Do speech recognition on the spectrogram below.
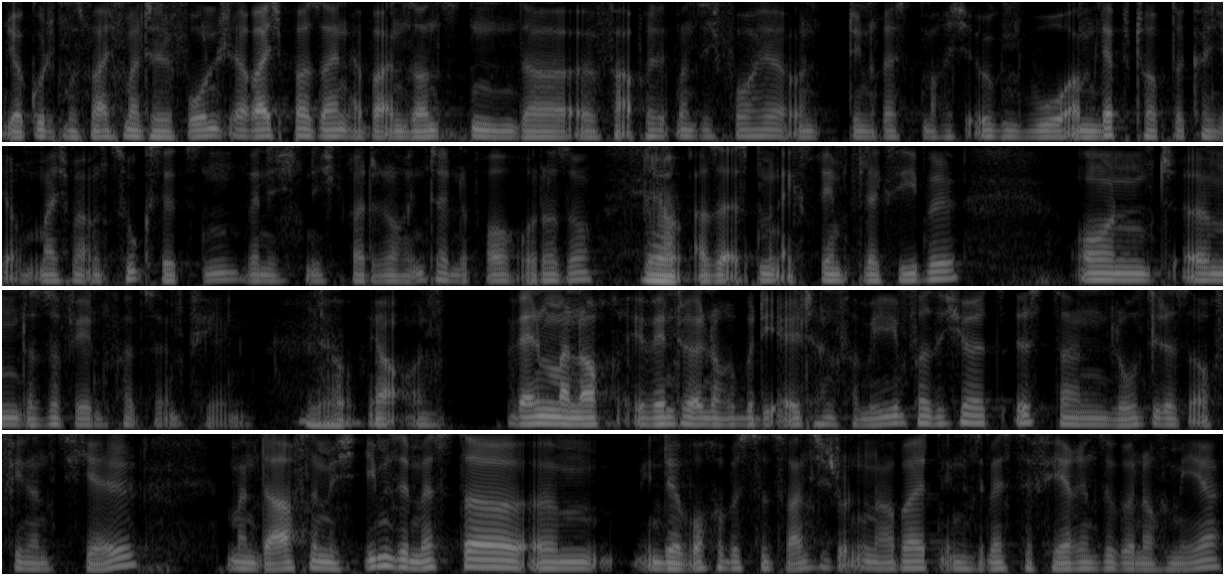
Ja gut, ich muss manchmal telefonisch erreichbar sein, aber ansonsten, da äh, verabredet man sich vorher und den Rest mache ich irgendwo am Laptop. Da kann ich auch manchmal im Zug sitzen, wenn ich nicht gerade noch Internet brauche oder so. Ja. Also ist man extrem flexibel und ähm, das ist auf jeden Fall zu empfehlen. Ja. Ja, und wenn man noch eventuell noch über die Eltern familienversichert ist, dann lohnt sich das auch finanziell. Man darf nämlich im Semester ähm, in der Woche bis zu 20 Stunden arbeiten, in den Semesterferien sogar noch mehr.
